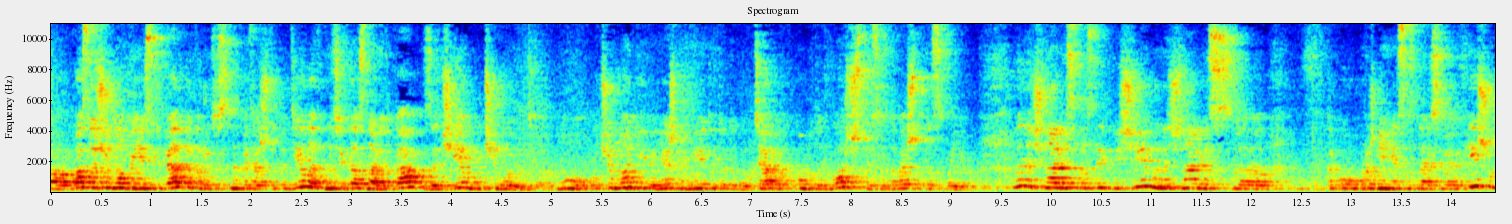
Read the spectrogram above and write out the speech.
Э, У вас очень много есть ребят, которые действительно хотят что-то делать, не всегда знают как, зачем чего им делать. Но очень многие, конечно, имеют вот эту вот тягу к какому-то творчеству и создавать что-то свое. Мы начинали с простых вещей, мы начинали с э, такого упражнения «Создай свою афишу».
